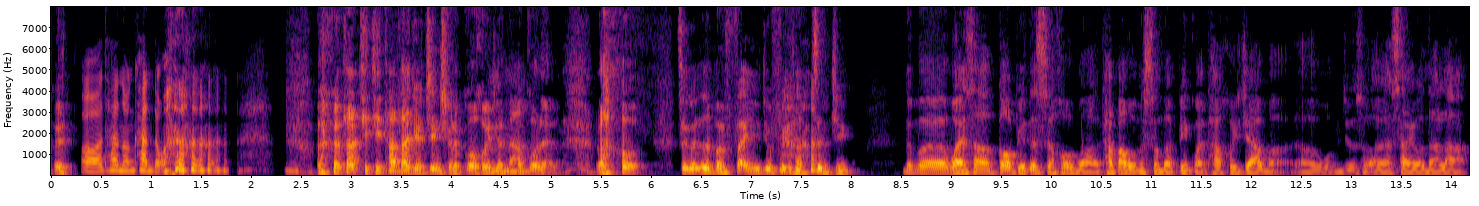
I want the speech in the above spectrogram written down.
哦，他能看懂。他踢踢踏踏就进去了，过会就拿过来了。然后这个日本翻译就非常震惊。那么晚上告别的时候嘛，他把我们送到宾馆，他回家嘛，然后我们就说啊，撒由那拉。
